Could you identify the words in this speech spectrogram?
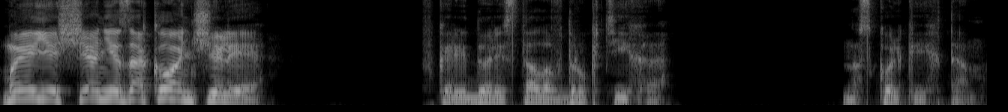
«Мы еще не закончили!» В коридоре стало вдруг тихо. Но сколько их там?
